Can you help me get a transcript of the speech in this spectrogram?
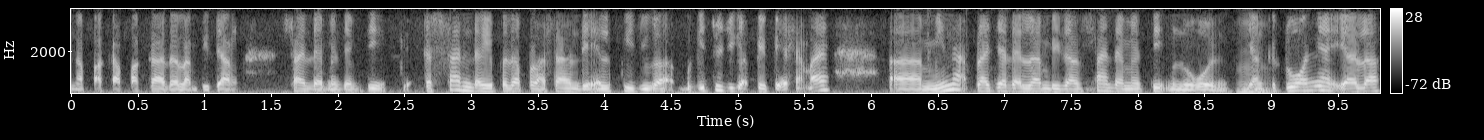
dengan pakar-pakar dalam bidang sains dan matematik kesan daripada pelaksanaan DLP juga begitu juga PPSMI uh, minat pelajar dalam bidang sains dan matematik menurun. Hmm. yang keduanya ialah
